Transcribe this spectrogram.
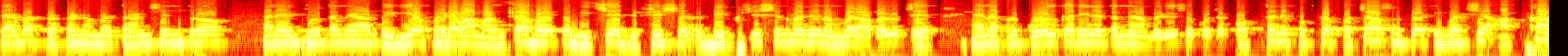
ત્યારબાદ પ્રકરણ નંબર ત્રણ છે મિત્રો, અને જો તમે આ પીડીએફ મેળવવા માંગતા હોય તો નીચે ડિસ્ક્રિપ્શનમાં જે નંબર આપેલું છે, એના પર કોલ કરીને તમે આ મેળવી શકો છો. ફક્ત ને ફક્ત પચાસ રૂપિયા કિંમત છે આખા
